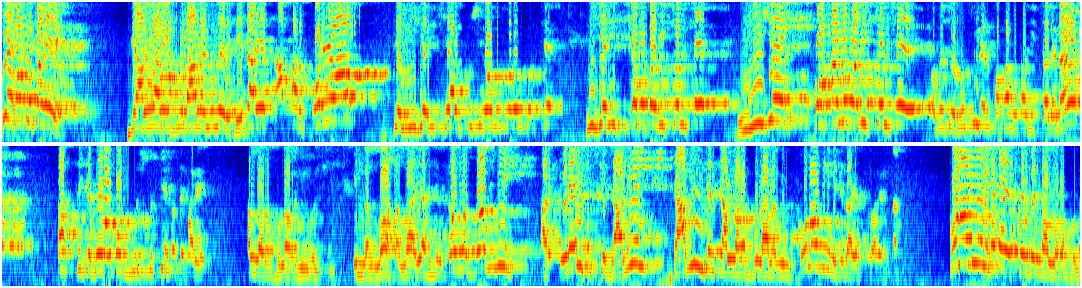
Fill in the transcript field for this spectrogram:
কে হতে পারে? যে আল্লাহ রব্বুল আলমিনের হেদায়েত আসার পরেও সে নিজের খেয়াল খুশির অনুসরণ করছে, নিজের ইচ্ছা মোতাবিক চলছে, নিজের কথা মোতাবিক চলছে, অথচ রসুলের কথা মোতাবিক চলে না। তার থেকে বড় পদভ্রষ্ট কে হতে পারে? আল্লাহ রব্বুল আর এরাই হচ্ছে জালিম। জালিমদেরকে আল্লাহ রব্বুল আলমিন কোনোদিন হেদায়েত করেন না। কোনদিন হেদায়ত করবেন না আল্লাহ রাব্বুল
